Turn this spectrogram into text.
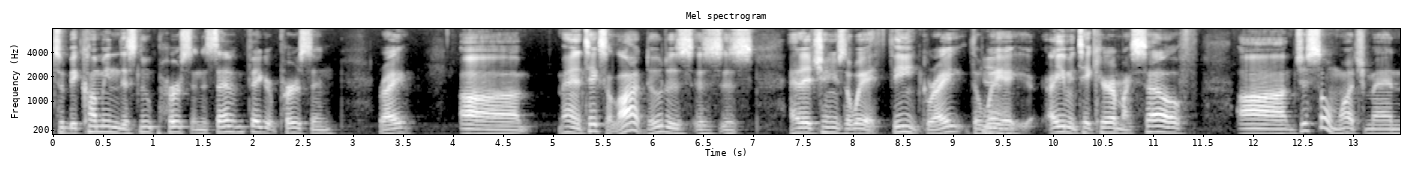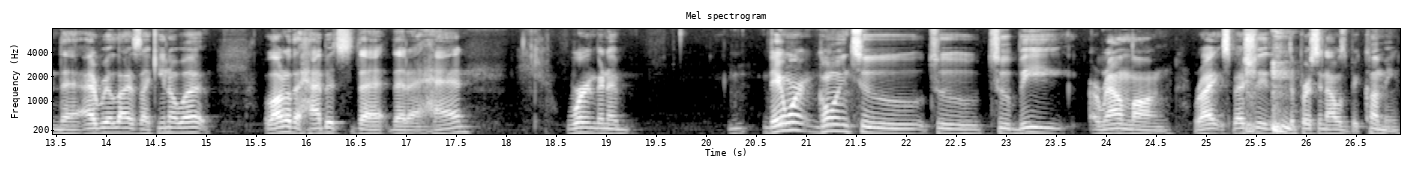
to becoming this new person, the seven figure person, right? Uh, man, it takes a lot, dude. Is is is I had to change the way I think, right? The way I, I even take care of myself. Um, just so much, man, that I realized like, you know what? A lot of the habits that that I had weren't gonna they weren't going to to to be around long, right? Especially the, the person I was becoming.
